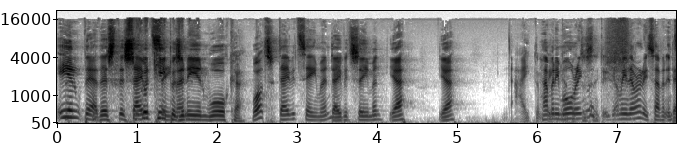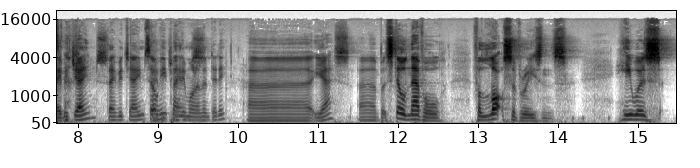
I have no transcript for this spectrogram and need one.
Ian, there, there's, there's some David good keepers Seaman. in Ian Walker. What? David Seaman. David Seaman, yeah, yeah. He don't How many more England? I mean, there are only seven. David. James? David James. Oh, he David played in one of them, did he? he? Uh, yes, uh, but still Neville, for lots of reasons, he was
